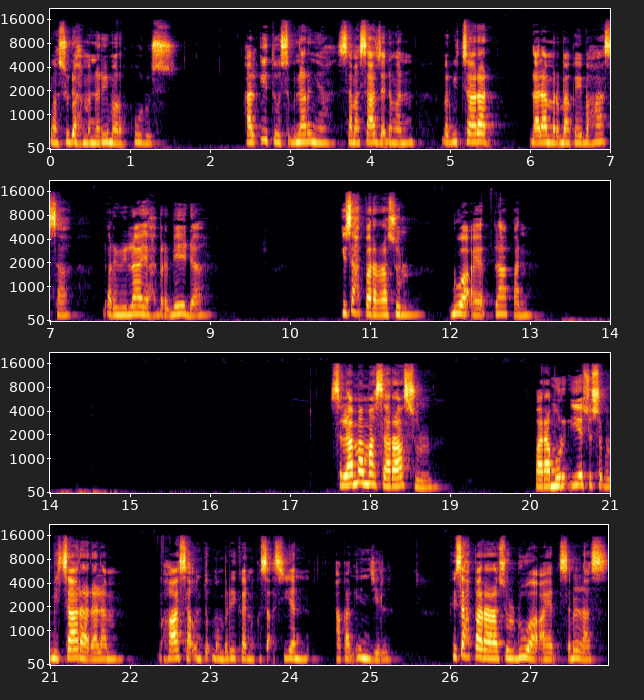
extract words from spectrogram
yang sudah menerima roh kudus. Hal itu sebenarnya sama saja dengan berbicara dalam berbagai bahasa dari wilayah berbeda. Kisah para Rasul 2 ayat 8. Selama masa Rasul, para murid Yesus berbicara dalam bahasa untuk memberikan kesaksian akan Injil. Kisah para Rasul 2 ayat 11.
